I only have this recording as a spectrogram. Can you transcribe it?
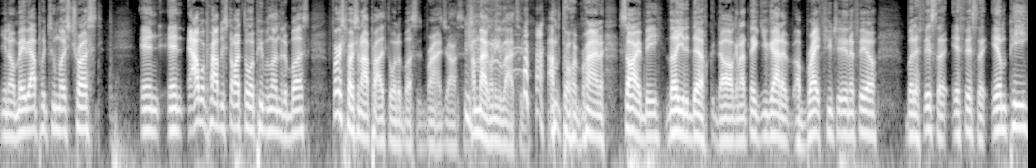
You know, maybe I put too much trust, and and I would probably start throwing people under the bus. First person I'll probably throw the bus is Brian Johnson. I'm not going to even lie to you. I'm throwing Brian. Sorry, B. Love you to death, dog. And I think you got a, a bright future in the NFL. But if it's a if it's a MP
